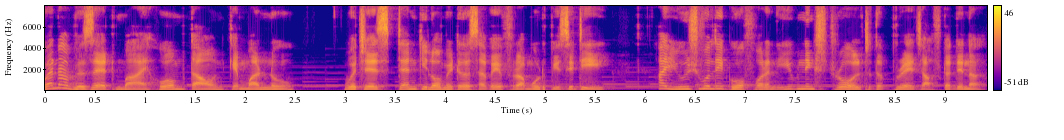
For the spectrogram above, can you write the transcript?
When I visit my hometown Kemmannu, which is 10 kilometers away from Udupi city, I usually go for an evening stroll to the bridge after dinner.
